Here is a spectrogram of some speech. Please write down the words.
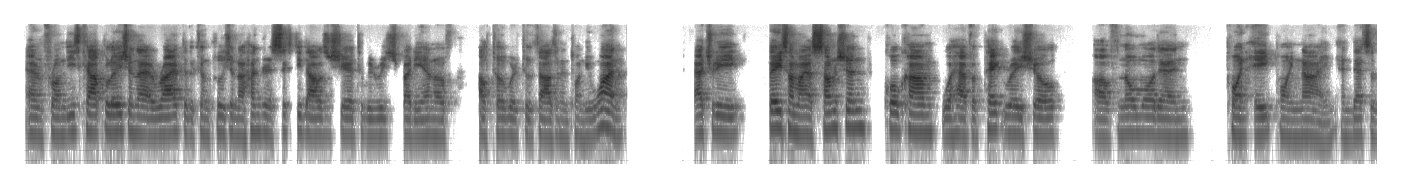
And from these calculations, I arrived at the conclusion $160 a share to be reached by the end of October 2021. Actually, based on my assumption, Qualcomm will have a PEG ratio of no more than 0.8, 0.9, and that's a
